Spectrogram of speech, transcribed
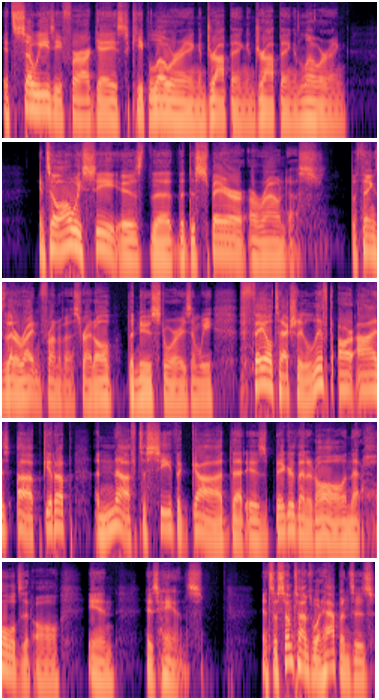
it's so easy for our gaze to keep lowering and dropping and dropping and lowering until all we see is the, the despair around us, the things that are right in front of us, right? All the news stories. And we fail to actually lift our eyes up, get up enough to see the God that is bigger than it all and that holds it all in his hands. And so sometimes what happens is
